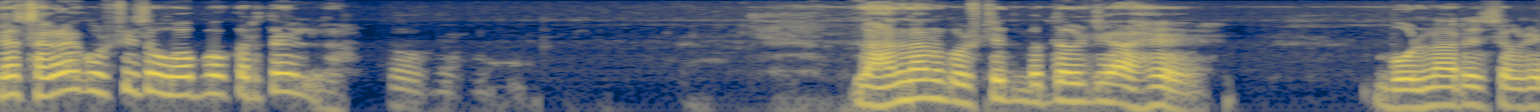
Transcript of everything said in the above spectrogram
या सगळ्या गोष्टीचा उहापोह करता येईल ना? हो हो लहान लहान गोष्टींबद्दल जे आहे बोलणारे सगळे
